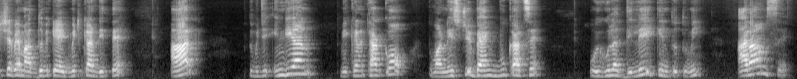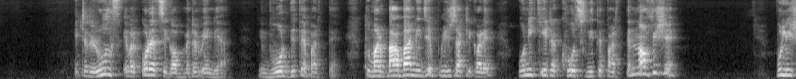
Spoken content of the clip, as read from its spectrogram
হিসেবে মাধ্যমিকে অ্যাডমিট কার্ড দিতে, আর তুমি যে ইন্ডিয়ান তুমি এখানে থাকো, তোমার নিশ্চয়ই ব্যাংক বুক আছে ওইগুলা দিলেই কিন্তু তুমি আরামসে এটা রুলস এবার করেছে গভর্নমেন্ট অফ ইন্ডিয়া তুমি ভোট দিতে পারতে। তোমার বাবা নিজে পুলিশ চাকরি করে, উনি কি এটা খোঁজ নিতে পারতেন না অফিসে পুলিশ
